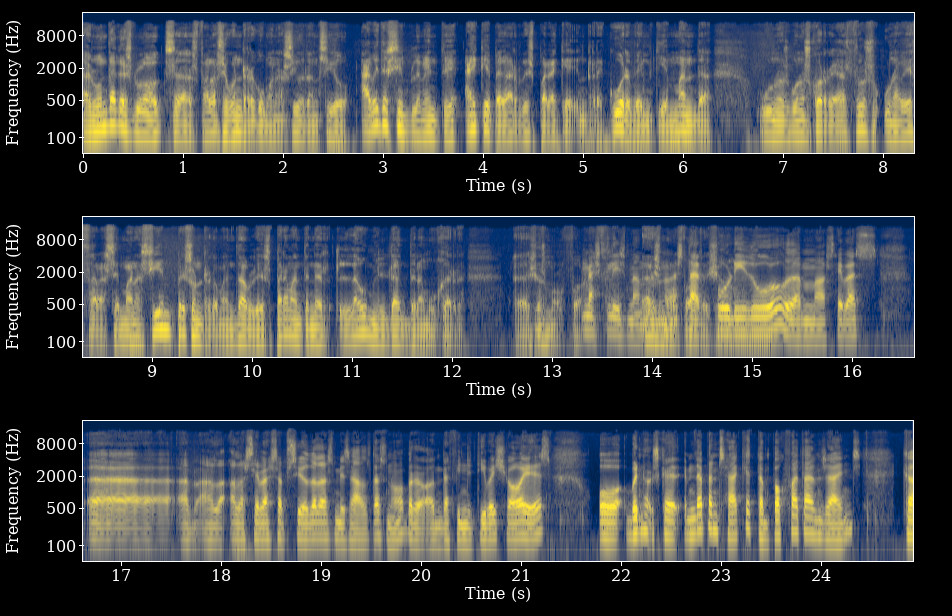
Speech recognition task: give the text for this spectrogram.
En un d'aquests blogs es fa la següent recomanació, atenció. A veces simplemente hay que pegarles para que recuerden quién manda. Unos buenos correazos una vez a la semana siempre son recomendables para mantener la humildad de la mujer. Això és molt fort. Masclisme, És molt estar fort, això. pur i dur, amb les seves, eh, a, a, la, a la seva accepció de les més altes, no? Però, en definitiva, això és... O, bueno, és que hem de pensar que tampoc fa tants anys que,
